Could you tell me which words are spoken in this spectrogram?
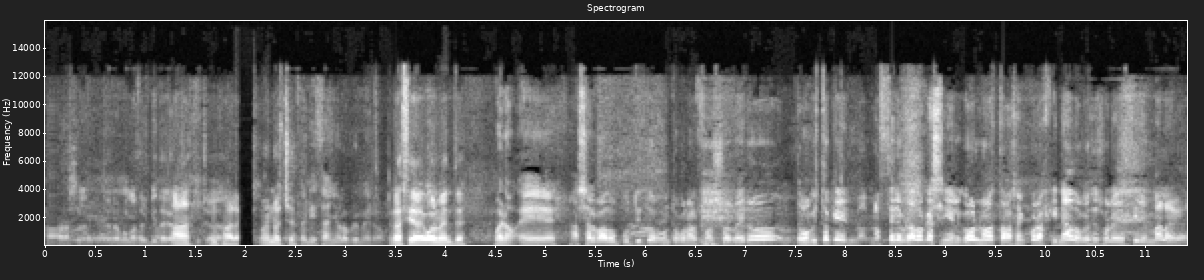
Ahora sí te, Te lo pongo cerquita que Ah, no se escucha. vale. Buenas noches. Feliz año lo primero. Gracias, igualmente. Bueno, eh, has salvado un puntito junto con Alfonso Herrero. Te hemos visto que no, no has celebrado casi ni el gol, ¿no? Estabas encorajinado, que se suele decir en Málaga.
